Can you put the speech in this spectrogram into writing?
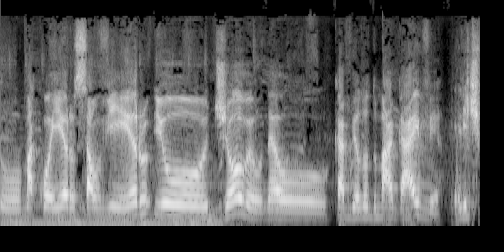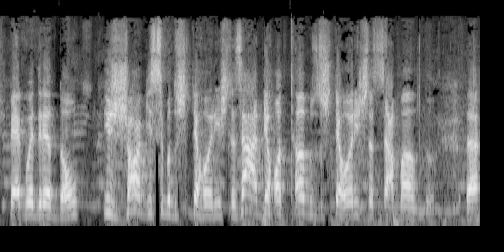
o maconheiro salvieiro e o Joel, né? O cabelo do MacGyver. Eles pegam o edredom e jogam em cima dos terroristas. Ah, derrotamos os terroristas se amando, né?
